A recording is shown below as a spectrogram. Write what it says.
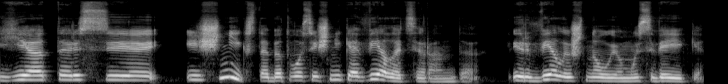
Jie tarsi išnyksta, bet vos išnykę vėl atsiranda ir vėl iš naujo mus veikia.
